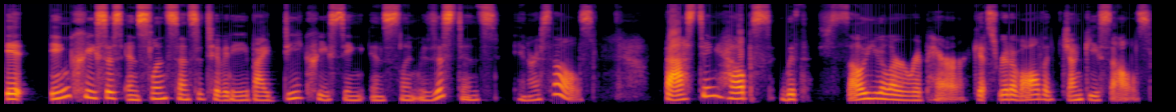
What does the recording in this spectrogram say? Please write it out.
It increases insulin sensitivity by decreasing insulin resistance in our cells. Fasting helps with cellular repair, gets rid of all the junky cells.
